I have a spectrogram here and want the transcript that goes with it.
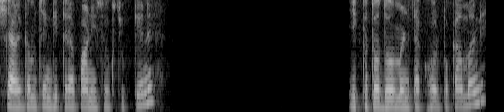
ਸ਼ਲਗਮ ਚੰਗੀ ਤਰ੍ਹਾਂ ਪਾਣੀ ਸੁੱਕ ਚੁੱਕੇ ਨੇ। 1 ਤੋਂ 2 ਮਿੰਟ ਤੱਕ ਹੋਰ ਪਕਾਵਾਂਗੇ।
